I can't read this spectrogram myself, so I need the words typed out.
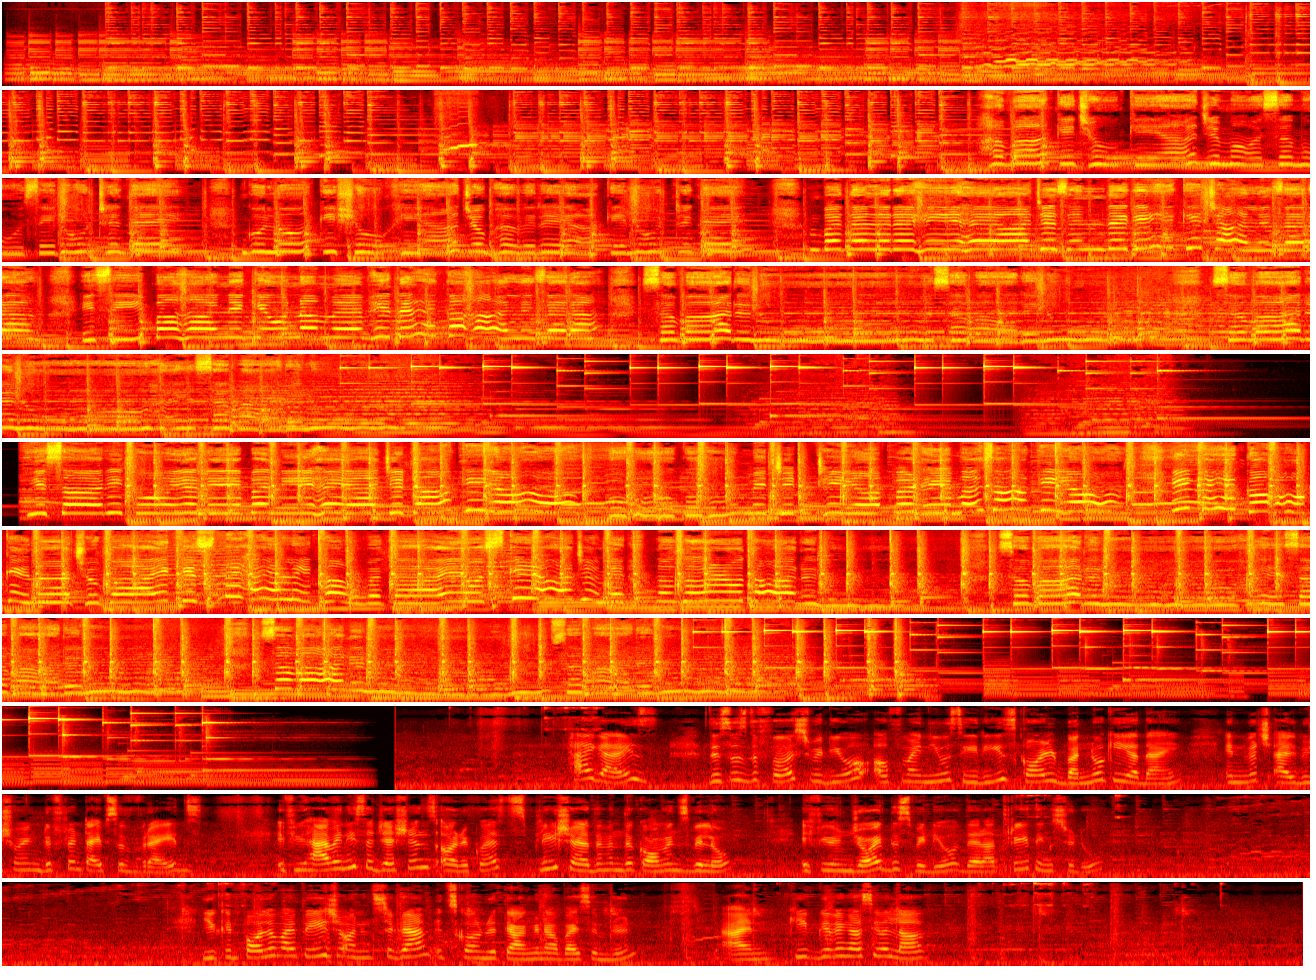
हवा के झोंके आज मौसमों से रूठ गए। गुलों की शोखियाँ जो भवरे आके ये सारी कोयलें Hi guys, this is the first video of my new series called Banno Ki Yadaएं in which I'll be showing different types of brides. If you have any suggestions or requests, please share them in the comments below. If you enjoyed this video, there are three things to do. You can follow my page on Instagram, it's called Rityangana by Simran and keep giving us your love.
